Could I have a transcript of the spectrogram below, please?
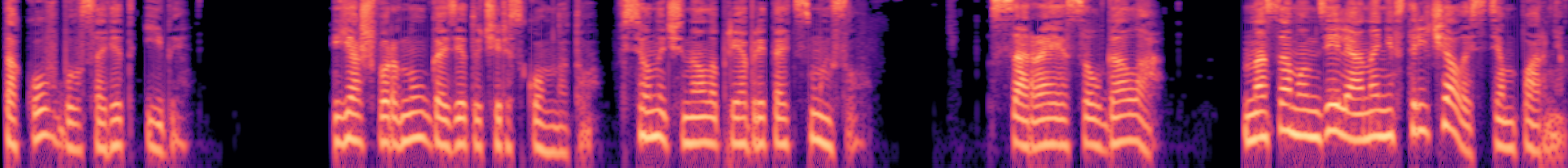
Таков был совет Иды. Я швырнул газету через комнату. Все начинало приобретать смысл. Сарая солгала. На самом деле она не встречалась с тем парнем.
